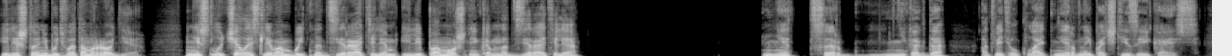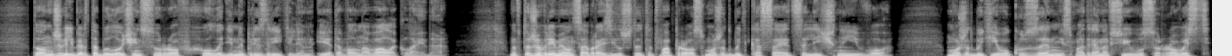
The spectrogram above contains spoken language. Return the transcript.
или что-нибудь в этом роде? Не случалось ли вам быть надзирателем или помощником надзирателя? Нет, сэр, никогда, ответил Клайд нервно и почти заикаясь. Тон Джильберта был очень суров, холоден и презрителен, и это волновало Клайда. Но в то же время он сообразил, что этот вопрос, может быть, касается лично его. Может быть, его кузен, несмотря на всю его суровость,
